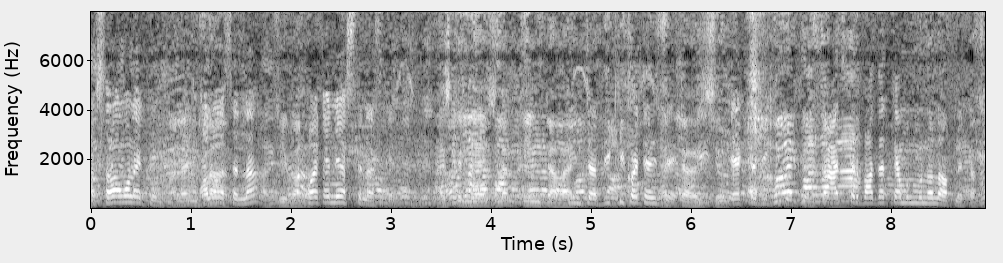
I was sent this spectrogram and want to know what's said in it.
আসসালামু আলাইকুম। ভালো আছেন না? জি, ভালো। কয়টা নিয়ে আসছেন আজকে? আজকে নিয়ে আসলাম তিনটা ভাই। তিনটা। বিক্রি কয়টা হয়েছে? একটা হয়েছে। একটা বিক্রি তো আজকের বাজার কেমন মনে হলো আপনার কাছে?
